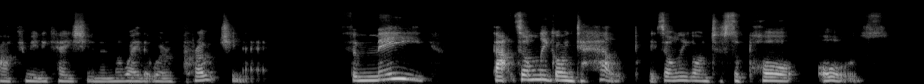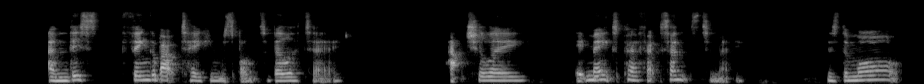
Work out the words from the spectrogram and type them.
our communication and the way that we're approaching it, for me, that's only going to help. It's only going to support us. And this thing about taking responsibility, actually, it makes perfect sense to me. Because the more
